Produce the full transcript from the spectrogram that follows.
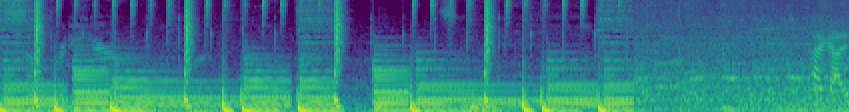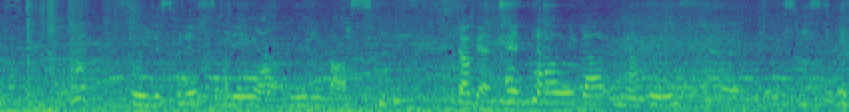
So pretty here. Hi guys. So we just finished eating at Louis Boss. So good. and now we got nachos. and they're disgusting.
